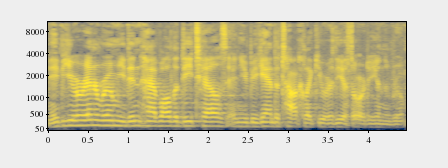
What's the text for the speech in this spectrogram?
maybe you were in a room, you didn't have all the details, and you began to talk like you were the authority in the room.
